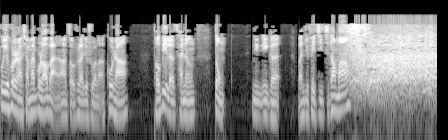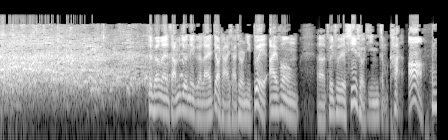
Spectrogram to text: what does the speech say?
不一会儿啊，小卖部老板啊走出来就说了：“哭啥？投币了才能动，你那个玩具飞机知道吗？” 所以朋友们，咱们就那个来调查一下，就是你对 iPhone 呃推出的新手机你怎么看啊？哎呀，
